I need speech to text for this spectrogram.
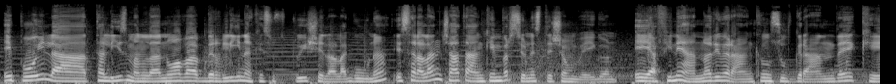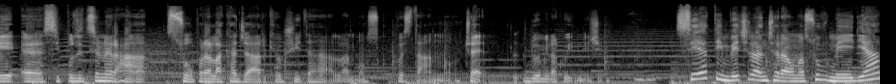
e poi la Talisman, la nuova berlina che sostituisce la Laguna e sarà lanciata anche in versione station wagon. E a fine anno arriverà anche un SUV grande che eh, si posizionerà sopra la Kajar che è uscita sc- quest'anno, cioè il 2015. Seat invece lancerà una SUV media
